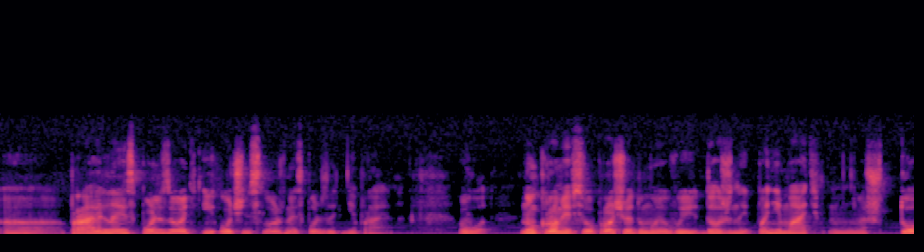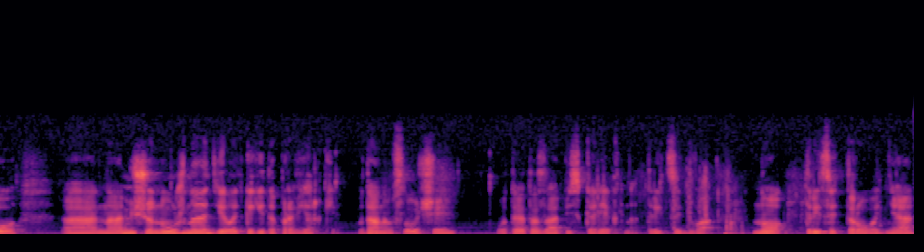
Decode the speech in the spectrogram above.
правильно использовать и очень сложно использовать неправильно. Вот. Ну, кроме всего прочего, думаю, вы должны понимать, что а, нам еще нужно делать какие-то проверки. В данном случае вот эта запись корректна, 32. Но 32 дня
